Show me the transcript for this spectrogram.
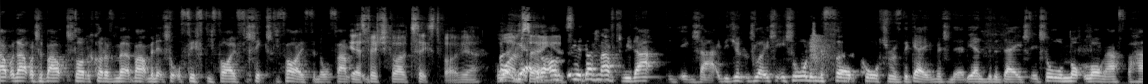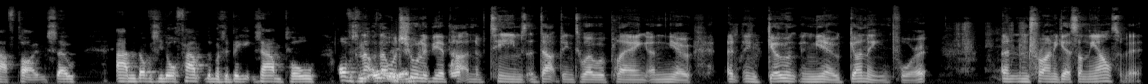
That, that was about sort of kind of about minute sort of 55 to 65 for Northampton. Yeah, it's 55 to 65, yeah. What but, I'm yeah, saying uh, is... It doesn't have to be that exact. It's, just, it's, it's, all in the third quarter of the game, isn't it? At the end of the day, it's, it's all not long after half time. So and obviously Northampton was a big example. Obviously, that, that, would surely be a pattern of teams adapting to where we're playing and you know and, and going and you know gunning for it and, and, trying to get something out of it.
